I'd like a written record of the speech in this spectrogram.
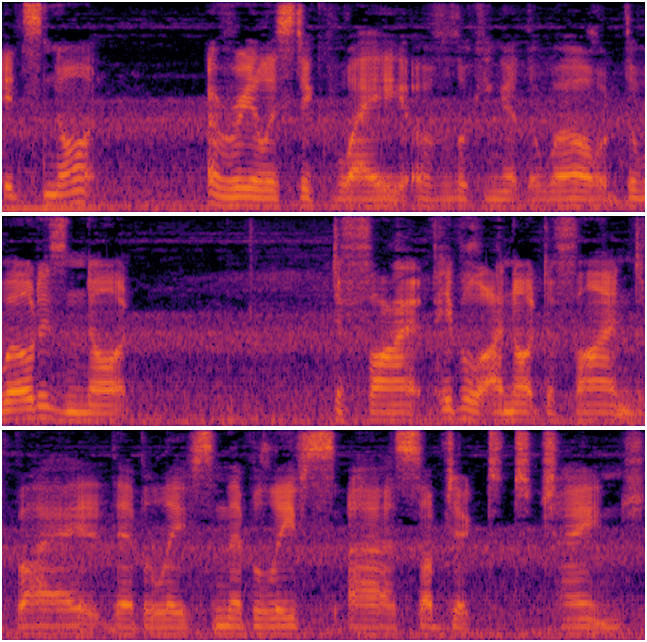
it's not a realistic way of looking at the world. The world is not defined, people are not defined by their beliefs, and their beliefs are subject to change.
